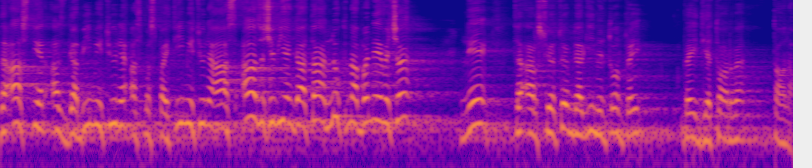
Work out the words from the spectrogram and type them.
dhe asnjëherë as gabimi i tyne, as mospajtimi i tyne, as asgjë që vjen nga ata nuk na bën neve që Ne të arsyetojmë largimin tonë prej, prej dijetarëve tonë.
